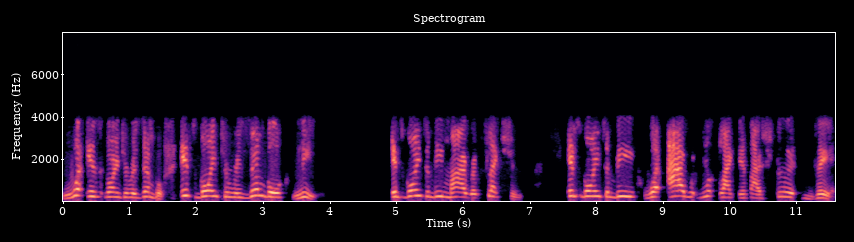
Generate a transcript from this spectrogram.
What is it going to resemble? It's going to resemble me. It's going to be my reflection. It's going to be what I would look like if I stood there.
